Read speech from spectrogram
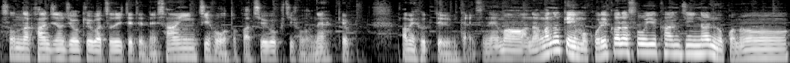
そんな感じの状況が続いててね、山陰地方とか中国地方ね、結雨降ってるみたいですね。まあ、長野県もこれからそういう感じになるのかな。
